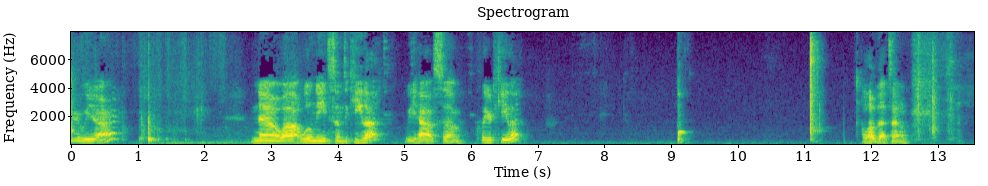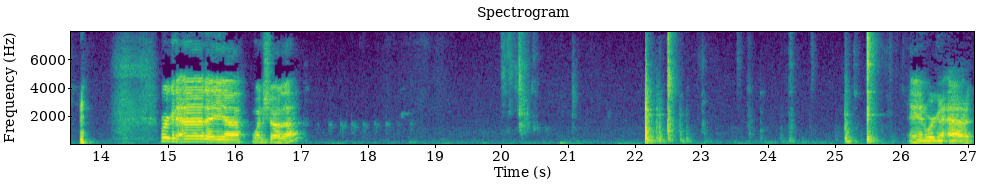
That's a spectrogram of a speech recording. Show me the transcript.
Here we are. Now uh, we'll need some tequila. We have some clear tequila. I love that sound. We're gonna add a uh, one shot of that. And we're gonna add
